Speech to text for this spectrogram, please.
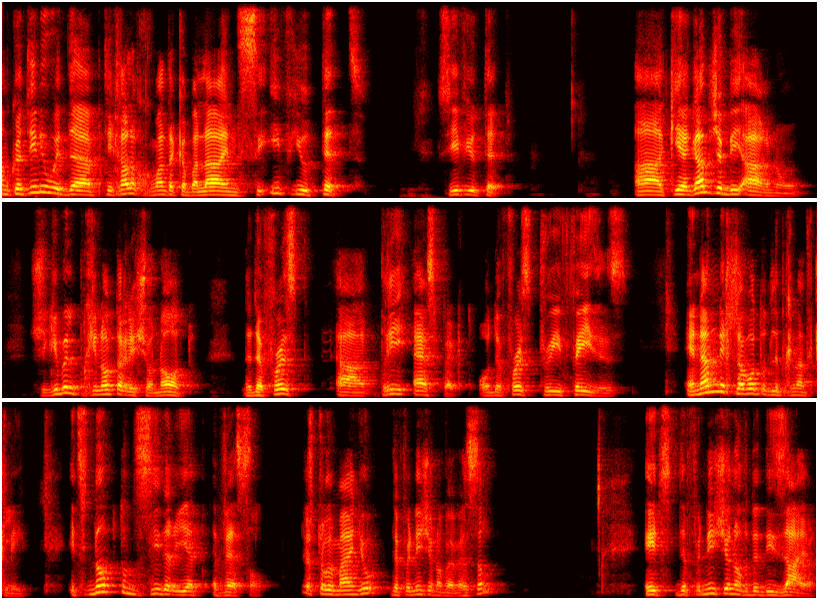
I'm continuing with the פתיחה לחוכמת הקבלה in סעיף י"ט. סעיף י"ט. Uh, כי הגם שביארנו שג' בחינות הראשונות, that the first uh, three aspect or the first three phases, אינם נחשבות עוד לבחינת כלי. It's not considered yet a vessel. Just to remind you, definition of a vessel. It's definition of the desire.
